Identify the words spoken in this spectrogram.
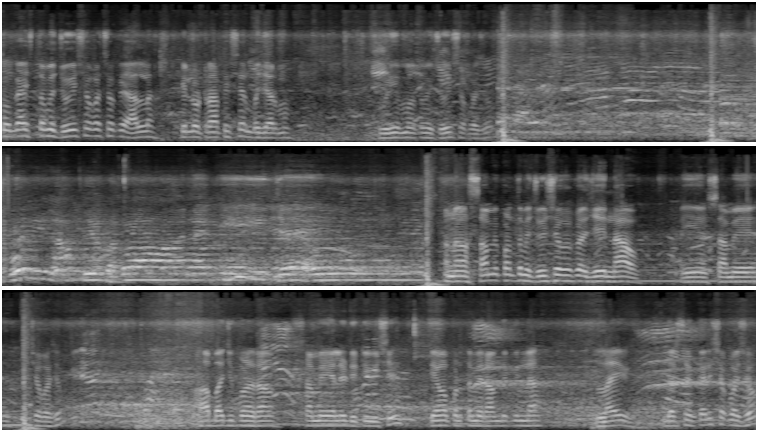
તો ગાઈશ તમે જોઈ શકો છો કે હાલ કેટલો ટ્રાફિક છે ને બજારમાં. વિડીયોમાં તમે જોઈ શકો છો. અને સામે પણ તમે જોઈ શકો કે જે નાવ અહીંયા સામે શકો છો. આ બાજુ પણ સામે એલઈડી ટીવી છે. તેમાં પણ તમે રામદેવીના લાઈવ દર્શન કરી શકો છો.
